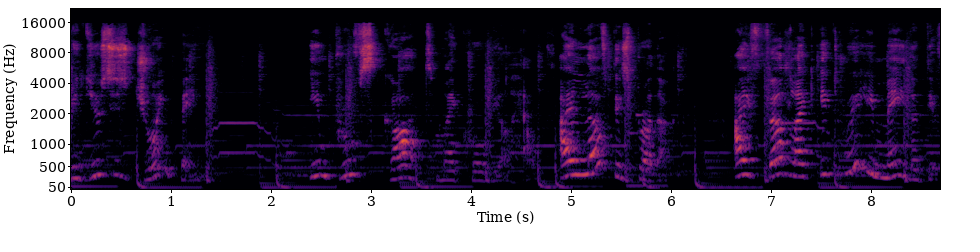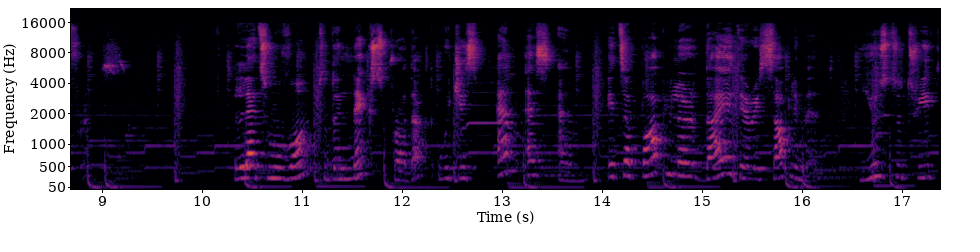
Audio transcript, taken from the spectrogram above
reduces joint pain, improves gut microbial health. I love this product. I felt like it really made a difference. Let's move on to the next product, which is MSM. It's a popular dietary supplement used to treat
